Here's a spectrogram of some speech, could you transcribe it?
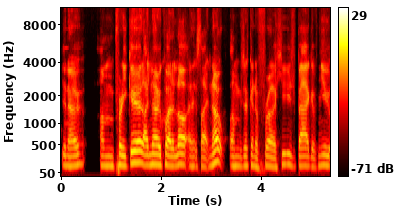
you know, I'm pretty good. I know quite a lot, and it's like, nope, I'm just going to throw a huge bag of new,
